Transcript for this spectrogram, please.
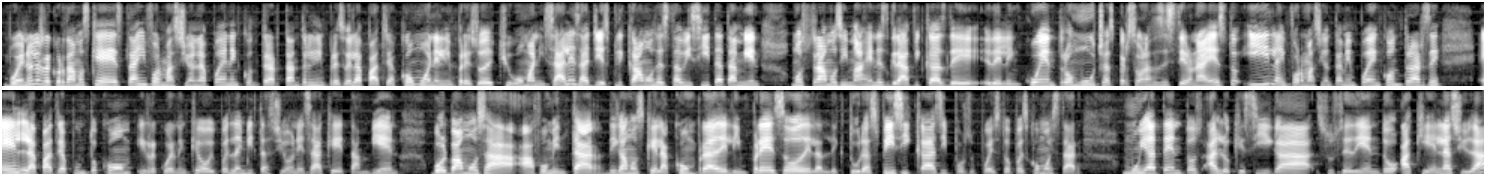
Bueno, les recordamos que esta información la pueden encontrar tanto en el impreso de la patria como en el impreso de Cubo Manizales. Allí explicamos esta visita, también mostramos imágenes gráficas de, del encuentro, muchas personas asistieron a esto y la información también puede encontrarse en lapatria.com y recuerden que hoy pues la invitación es a que también volvamos a, a fomentar, digamos que la compra del impreso, de las lecturas físicas y por supuesto pues como estar muy atentos a lo que siga sucediendo aquí en la ciudad.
